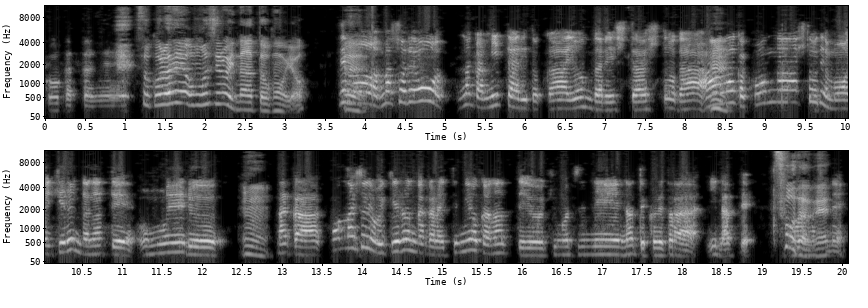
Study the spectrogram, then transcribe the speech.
文句多かったね。そこら辺面白いなと思うよ。でも、うんまあそれをなんか見たりとか読んだりした人が、あうんあ、なんかこんな人でもいけるんだなって思える、うん。なんかこんな人でもいけるんだから行ってみようかなっていう気持ちになってくれたらいいなってそうだよね。ね。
